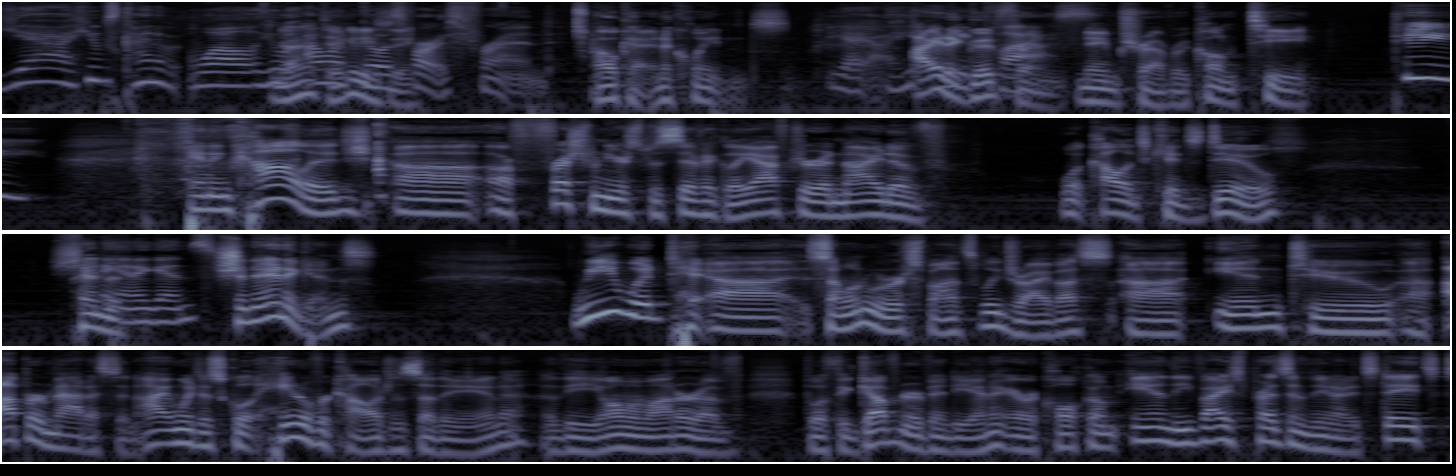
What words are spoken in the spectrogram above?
Yeah, he was kind of well. He, Yeah, I wouldn't go as far as friend. Okay, an acquaintance. Yeah, yeah. He, I had a good class. friend named Trevor. We called him T. T. And in college, uh, our freshman year specifically, after a night of what college kids do, shenanigans. shenanigans. We would ta- uh, someone would responsibly drive us uh, into uh, Upper Madison. I went to school at Hanover College in Southern Indiana, the alma mater of both the governor of Indiana, Eric Holcomb, and the vice president of the United States,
